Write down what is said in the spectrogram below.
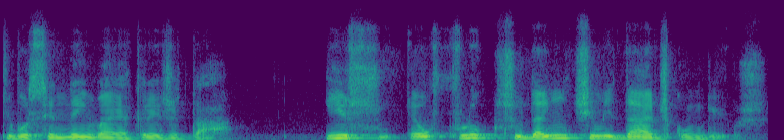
que você nem vai acreditar. Isso é o fluxo da intimidade com Deus.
